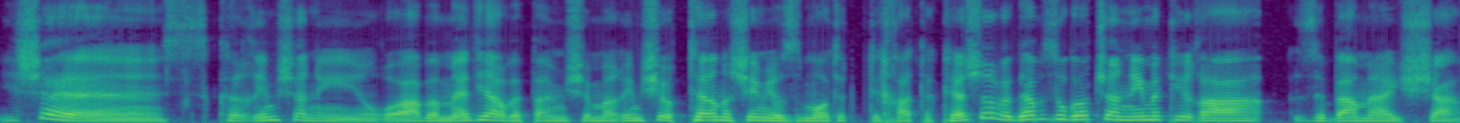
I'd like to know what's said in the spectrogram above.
יש אה, סקרים שאני רואה במדיה הרבה פעמים, שמראים שיותר נשים יוזמות את פתיחת הקשר, וגם זוגות שאני מכירה, זה בא מהאישה.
